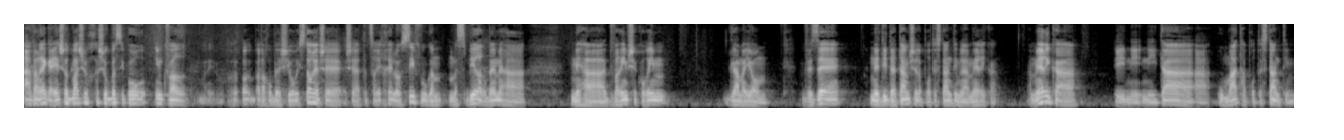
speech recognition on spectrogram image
אבל רגע, יש עוד משהו חשוב בסיפור, אם כבר, אנחנו בשיעור היסטוריה, ש, שאתה צריך להוסיף, והוא גם מסביר הרבה מה, מהדברים שקורים גם היום, וזה נדידתם של הפרוטסטנטים לאמריקה. אמריקה היא נהייתה אומת הפרוטסטנטים,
